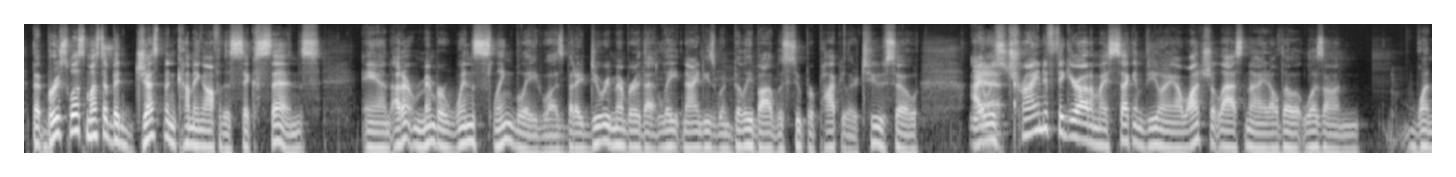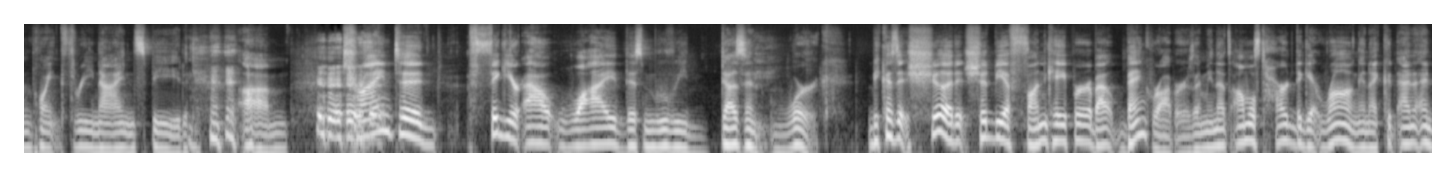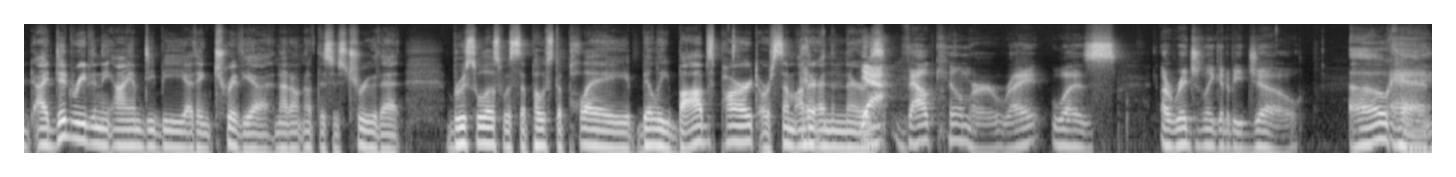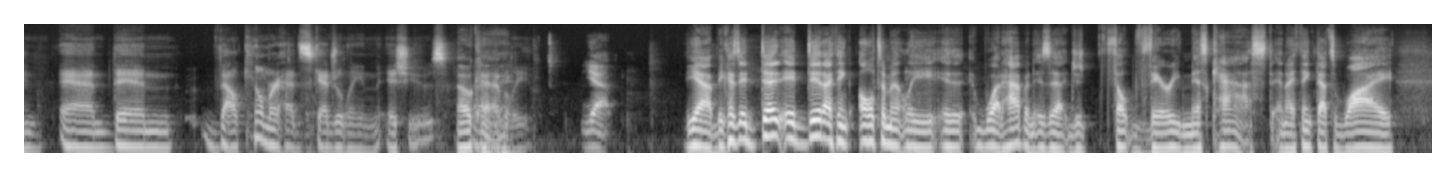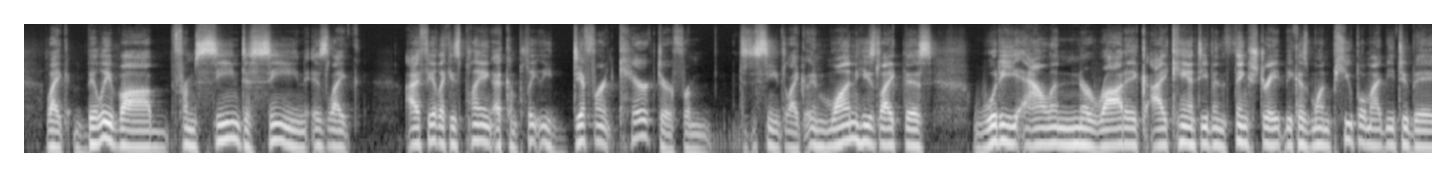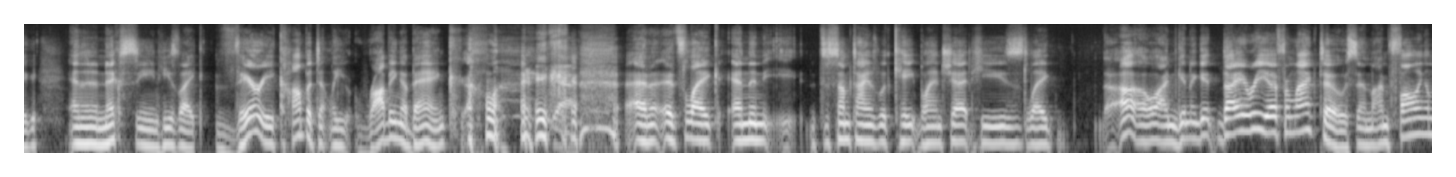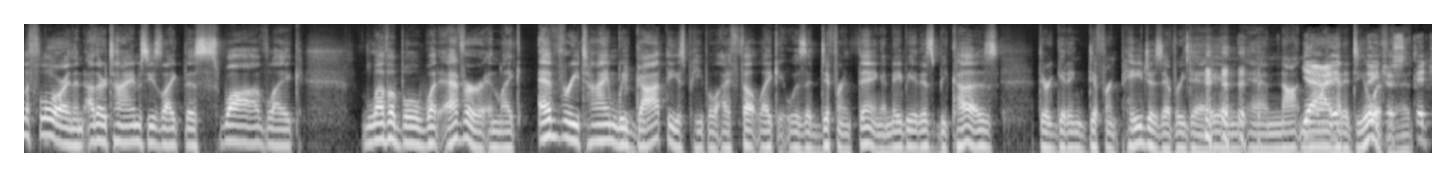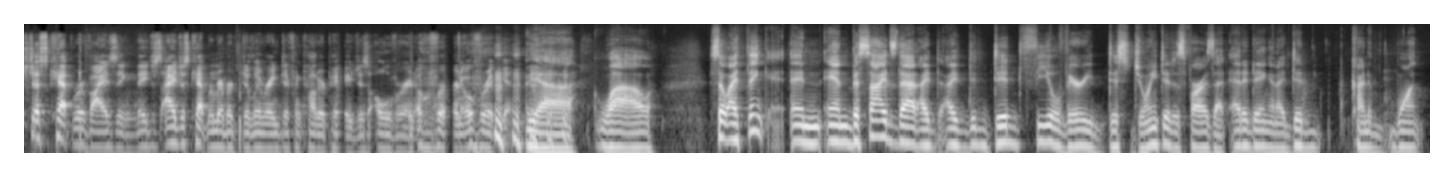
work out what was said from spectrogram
but Bruce Willis must have been just been coming off of The Sixth Sense, and I don't remember when Sling Blade was, but I do remember that late '90s when Billy Bob was super popular too. So I was trying to figure out on my second viewing. I watched it last night, although it was on 1.39 speed. um, trying to figure out why this movie doesn't work because it should it should be a fun caper about bank robbers i mean that's almost hard to get wrong and i could and, and i did read in the imdb i think trivia and i don't know if this is true that bruce willis was supposed to play billy bob's part or some other and then there's Yeah. Val Kilmer, right, was originally going to be Joe, okay and and then Val Kilmer had scheduling issues. Okay. I believe. Yeah. Yeah, because it did. It did. I think ultimately, i what happened is that it just felt very miscast, and I think that's why, like Billy Bob, from scene to scene, is like I feel like he's playing a completely different character from scene. Like in one, he's like this Woody Allen neurotic. I can't even think straight because one pupil might be too big, and then the next scene, he's like very competently robbing a bank. like, Yeah. and it's like and then sometimes with cate blanchett he's like oh i'm gonna get diarrhea from lactose and i'm falling on the floor and then other times he's like this suave like lovable whatever and like every time we got these people i felt like it was a different thing and maybe it is because they're getting different pages every day and, and not Yeah. knowing how to deal with just, it It just kept revising. They just I just kept remember delivering different color pages over and over and over again. yeah wow so i think and and besides that i i did, did feel very disjointed as far as that editing and i did kind of want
